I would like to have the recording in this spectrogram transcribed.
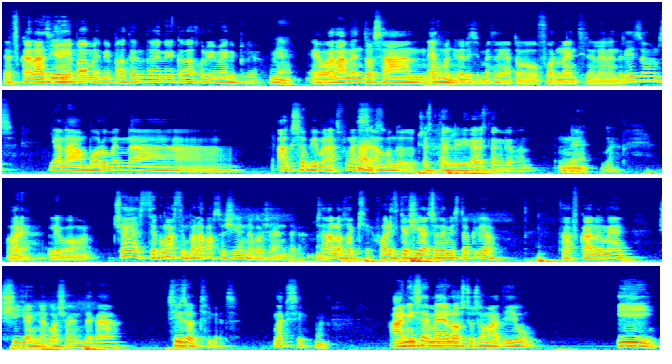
ευκάλασε. Είναι, είπαμε, η πατέντα είναι καταχωρημένη πλέον. Ναι. Εβαλάμε το σαν... Έχουμε την ερώτηση μέσα για το for 1911 reasons, για να μπορούμε να αξιοποιούμε, ας πούμε, Μάλιστα. σαν ποντο... Και στα ελληνικά και στα αγγλικά. φαντάζομαι. Ναι. Ωραία, λοιπόν. Και στεκούμαστε πολλά πάνω στο 1911. Και άλλος, οκ, φορείς 2.000 στο θεμιστόκλειο. Θα βγάλουμε 1911 season tickets. Εντάξει. Μμ. Αν είσαι μέλος του σωματείου ή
